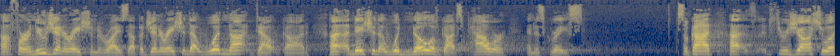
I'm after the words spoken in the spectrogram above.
uh, for a new generation to rise up, a generation that would not doubt God, uh, a nation that would know of God's power and His grace. So, God, uh, through Joshua,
